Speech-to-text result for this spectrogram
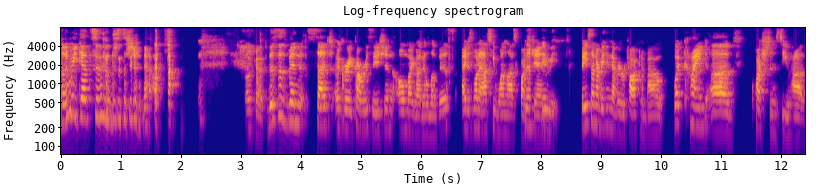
Let me get to the decision now. okay, this has been such a great conversation. Oh my god, I love this. I just want to ask you one last question. Maybe. Based on everything that we were talking about, what kind of questions do you have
